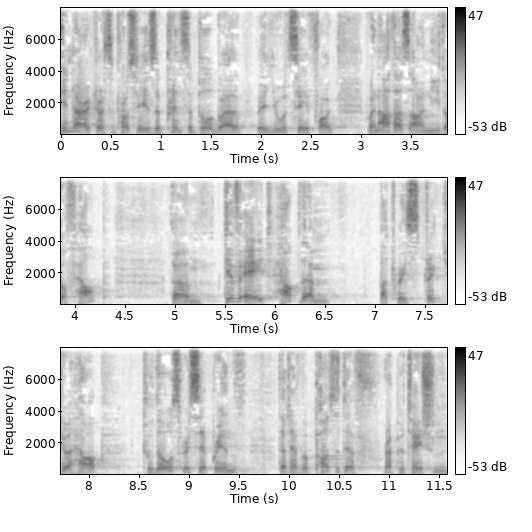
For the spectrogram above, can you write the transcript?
Indirect reciprocity is a principle where, where you would say, for when others are in need of help, um, give aid, help them, but restrict your help to those recipients that have a positive reputation,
